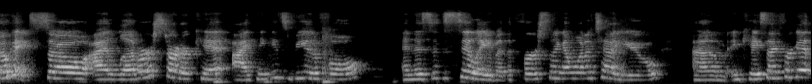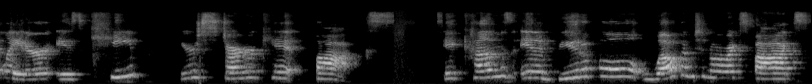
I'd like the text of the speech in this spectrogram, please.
Okay, so I love our starter kit. I think it's beautiful. And this is silly, but the first thing I want to tell you um, in case I forget later, is keep your starter kit box. It comes in a beautiful welcome to Norwex box.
